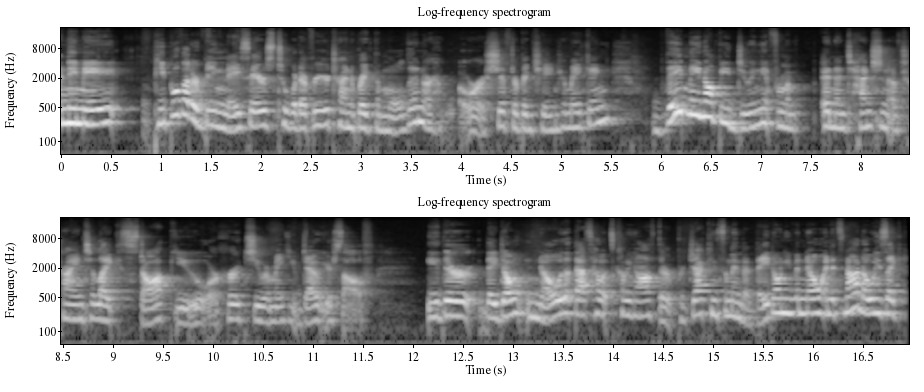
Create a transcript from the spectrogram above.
And they may people that are being naysayers to whatever you're trying to break the mold in or or a shift or big change you're making, they may not be doing it from a, an intention of trying to like stop you or hurt you or make you doubt yourself either they don't know that that's how it's coming off they're projecting something that they don't even know and it's not always like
